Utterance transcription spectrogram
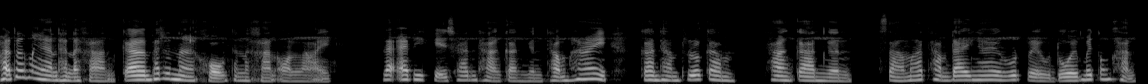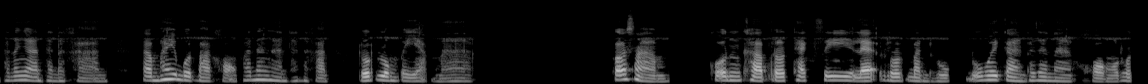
พัฒนางานธนาคาร การพัฒนาของธนาคารออนไลน์ และแอปพลิเคชันทางการเงินทำให้การทำธุรกรรมทางการเงิน สามารถทำได้ง่ายรวดเร็ว โดยไม่ต้องผ่านพนักงานธนาคารทำให้บทบาทของพนักงานธนาคารลดลงไปอย่างมาก ข้อ 3 คนขับรถแท็กซี่และรถบรรทุกด้วยการพัฒนาของรถ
